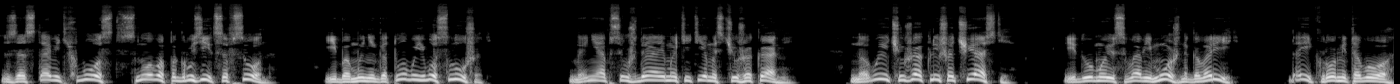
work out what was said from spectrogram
заставить хвост снова погрузиться в сон ибо мы не готовы его слушать. Мы не обсуждаем эти темы с чужаками, но вы чужак лишь отчасти, и думаю, с вами можно говорить. Да и кроме того,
